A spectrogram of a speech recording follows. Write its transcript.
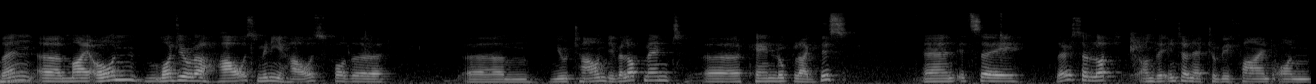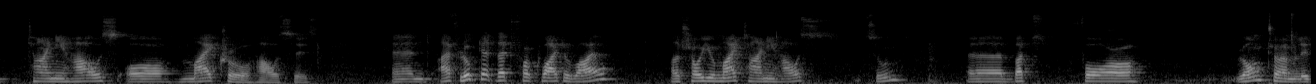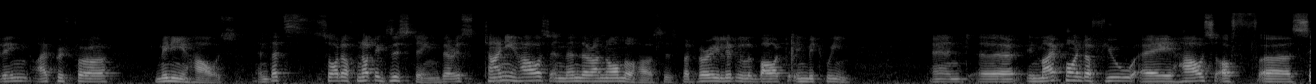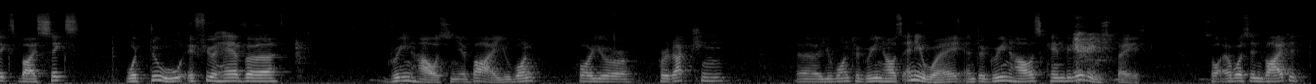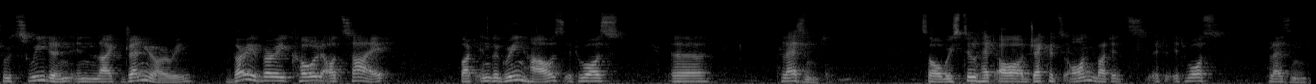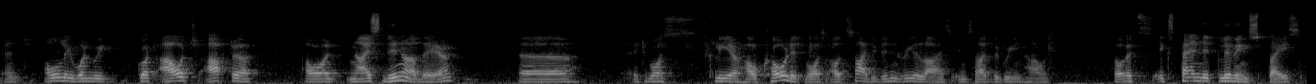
Then uh, my own modular house, mini house for the um, new town development uh, can look like this. And it's a, there's a lot on the internet to be found on tiny house or micro houses. And I've looked at that for quite a while. I'll show you my tiny house soon. Uh, but for long-term living, I prefer mini house. And that's sort of not existing. There is tiny house and then there are normal houses, but very little about in between. And uh, in my point of view, a house of uh, six by six would do if you have a greenhouse nearby. You want for your production, uh, you want a greenhouse anyway, and a greenhouse can be living space. So I was invited to Sweden in like January, very, very cold outside, but in the greenhouse it was uh, pleasant. So we still had our jackets on, but it's, it, it was pleasant. And only when we got out after our nice dinner there, uh, it was clear how cold it was outside. You didn't realize inside the greenhouse. So it's expanded living space.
